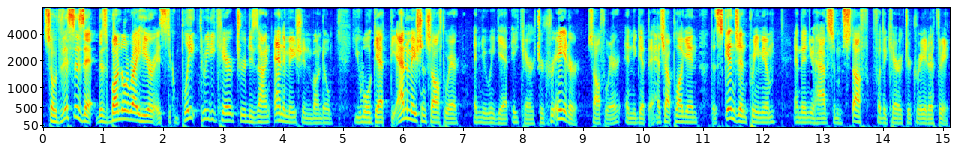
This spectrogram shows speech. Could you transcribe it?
So this is it. This bundle right here is the complete 3D character design animation bundle. You will get the animation software and you will get a character creator software and you get the headshot plugin, the skin gen premium, and then you have some stuff for the character creator 3.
